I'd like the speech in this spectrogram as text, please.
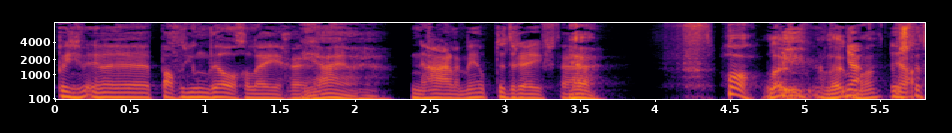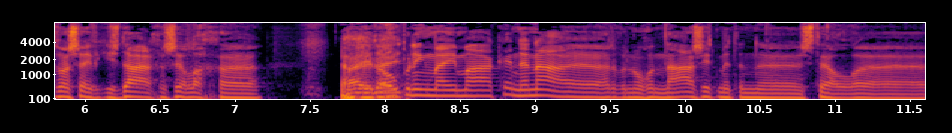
eh, paviljoen wel gelegen. Ja, ja, ja. In Haarlem, op de Dreef daar. ja. Oh, leuk, leuk Ja, man. dus ja. dat was eventjes daar gezellig eh, Ja, de opening meemaken. En daarna eh, hadden we nog een nazit met een eh, stel eh,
